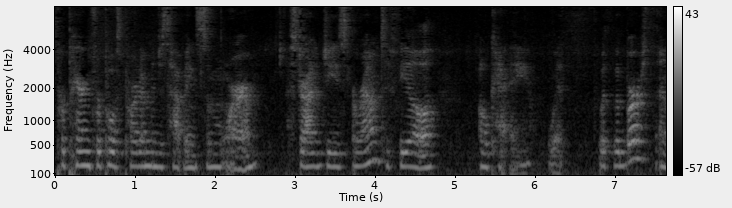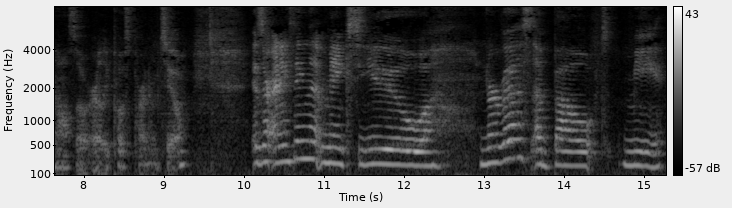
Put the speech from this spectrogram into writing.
preparing for postpartum and just having some more strategies around to feel okay with with the birth and also early postpartum too. Is there anything that makes you nervous about me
